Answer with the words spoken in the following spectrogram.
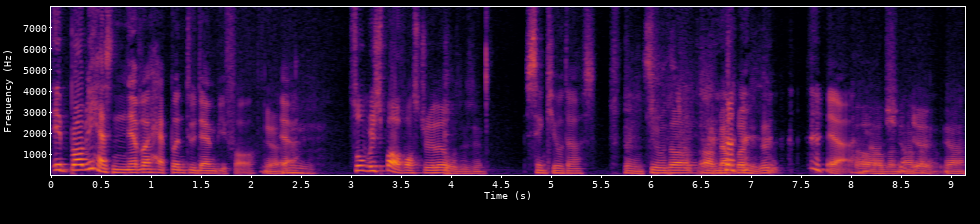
it probably has never happened to them before. Yeah. yeah. So which part of Australia was this in? St Kilda's. St Kilda, uh, Melbourne, is it? Yeah. Oh, Melbourne, shit, okay, yeah. yeah.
